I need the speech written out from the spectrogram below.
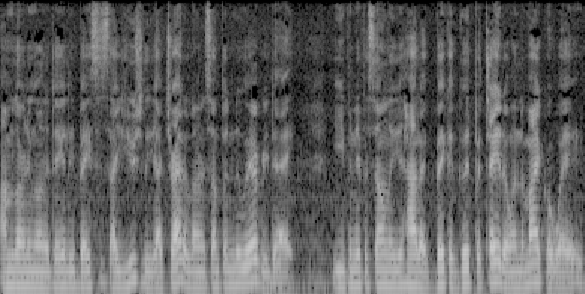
i'm learning on a daily basis. I usually i try to learn something new every day even if it's only how to bake a good potato in the microwave.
